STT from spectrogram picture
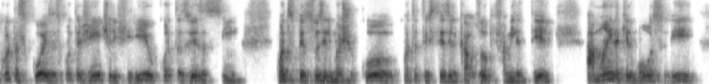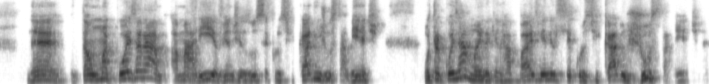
quantas coisas, quanta gente ele feriu, quantas vezes assim, quantas pessoas ele machucou, quanta tristeza ele causou para a família dele, a mãe daquele moço ali, né? Então, uma coisa era a Maria vendo Jesus ser crucificado injustamente, outra coisa é a mãe daquele rapaz vendo ele ser crucificado justamente. Né?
